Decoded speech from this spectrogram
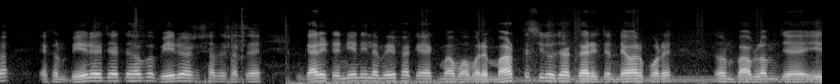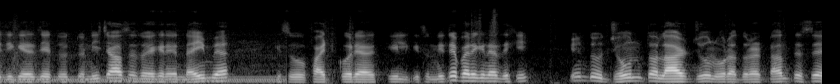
না। এখন বের হয়ে যেতে হবে, বের হওয়ার সাথে সাথে গাড়িটা নিয়ে নিলাম। এই ফাঁকে এক মামু আমারে মারতেছিল যাক গাড়িটা নেওয়ার পরে। তখন ভাবলাম যে এদিকে যেহেতু একটু নিচে আছে, তো এখানে নাইমা কিছু ফাইট করে কিল কিছু নিতে পারে কিনা দেখি। কিন্তু জুন তো লাস্ট জুন, ওরা ধরে টানতেছে।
